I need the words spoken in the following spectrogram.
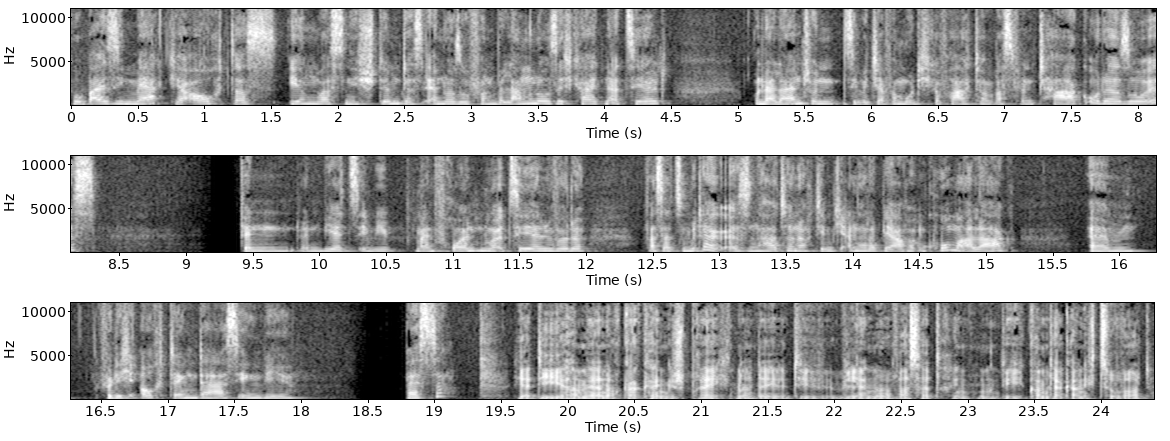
Wobei sie merkt ja auch, dass irgendwas nicht stimmt, dass er nur so von Belanglosigkeiten erzählt. Und allein schon, sie wird ja vermutlich gefragt haben, was für ein Tag oder so ist. Wenn, wenn mir jetzt irgendwie mein Freund nur erzählen würde, was er zum Mittagessen hatte, nachdem ich anderthalb Jahre im Koma lag, ähm, würde ich auch denken, da ist irgendwie, weißt du? Ja, die haben ja noch gar kein Gespräch, ne? Die, die will ja nur Wasser trinken. Die kommt ja gar nicht zu Wort.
